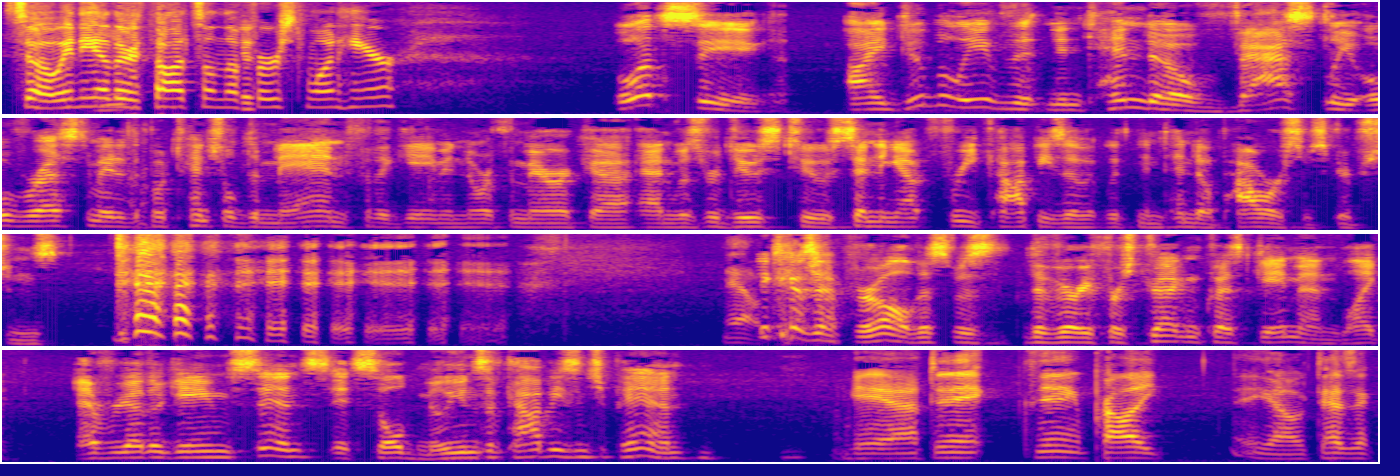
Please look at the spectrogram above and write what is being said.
so any other thoughts on the first one here? Let's see. I do believe that Nintendo vastly overestimated the potential demand for the game in North America and was reduced to sending out free copies of it with Nintendo Power subscriptions. now, Because after all, this was the very first Dragon Quest game, and like every other game since, it sold millions of copies in Japan. yeah, didn't, didn't probably you know hasn't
